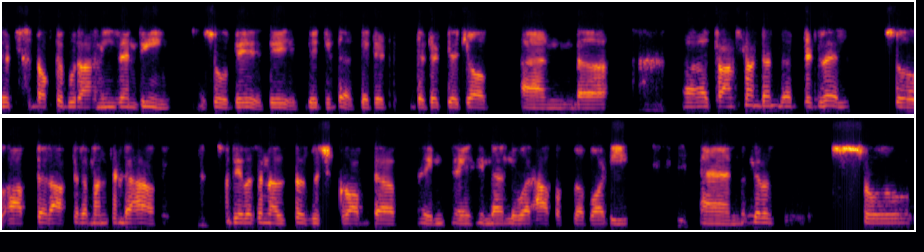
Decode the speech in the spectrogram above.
it's Dr. Burani's and team. So they they they did they did they did their job and uh, uh, transplant done, did well. So after after a month and a half, so there was an ulcer which cropped up in in the lower half of the body, and there was so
